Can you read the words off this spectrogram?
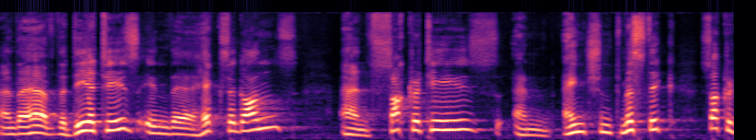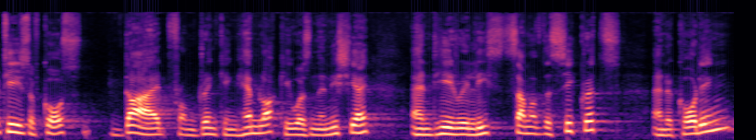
And they have the deities in their hexagons and Socrates, an ancient mystic. Socrates, of course, died from drinking hemlock. He was an initiate, and he released some of the secrets. And according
